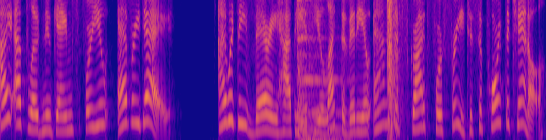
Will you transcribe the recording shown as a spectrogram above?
I upload new games for you every day. I would be very happy if you like the video and subscribe for free to support the channel.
